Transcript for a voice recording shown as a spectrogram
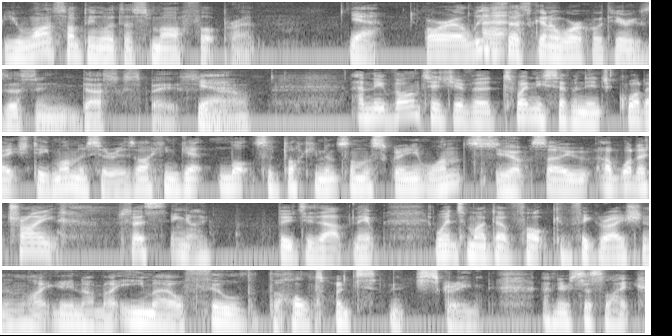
you want something with a small footprint, Yeah. or at least Uh, that's going to work with your existing desk space. Yeah. You know? And the advantage of a 27 inch quad HD monitor is I can get lots of documents on the screen at once. Yep. So uh, what I try, first thing I booted up and it went to my default configuration and like you know my email filled the whole 27 inch screen and it was just like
